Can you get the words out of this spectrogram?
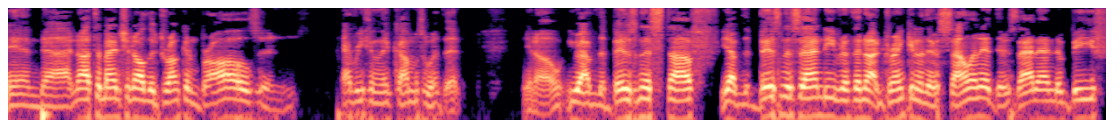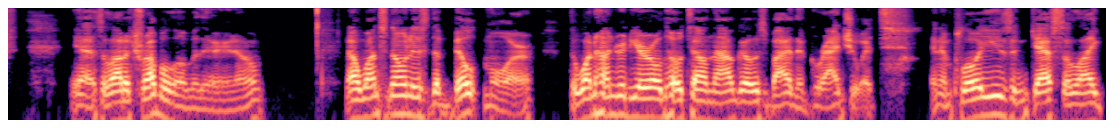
And uh, not to mention all the drunken brawls and everything that comes with it. You know, you have the business stuff. You have the business end, even if they're not drinking and they're selling it. There's that end of beef. Yeah, it's a lot of trouble over there. You know. Now, once known as the Biltmore, the 100 year old hotel now goes by the Graduate, and employees and guests alike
